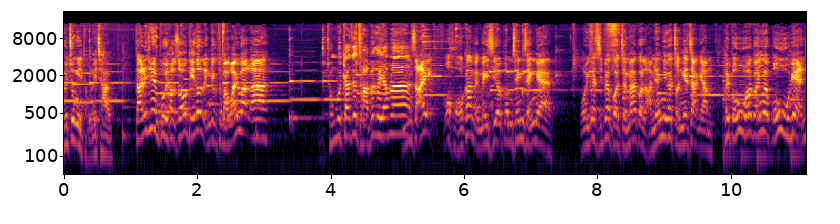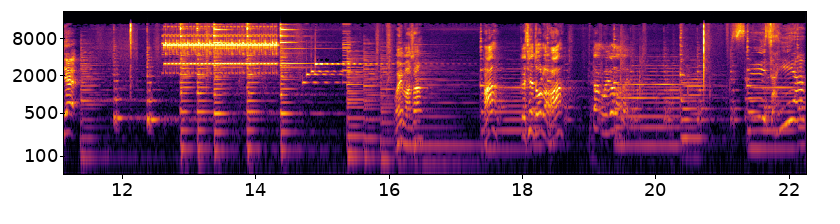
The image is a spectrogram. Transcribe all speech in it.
佢中意同你撐，但係你知唔知背後所有幾多凌辱同埋委屈啊？重沒戒咗茶俾佢飲啦唔！使，我何家明未試過咁清醒嘅。我而家只不過係盡翻一個男人應該盡嘅責任，去保護一個應該保護嘅人啫。喂，馬生，嚇個車到樓下，得我而家落嚟。衰仔啊！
